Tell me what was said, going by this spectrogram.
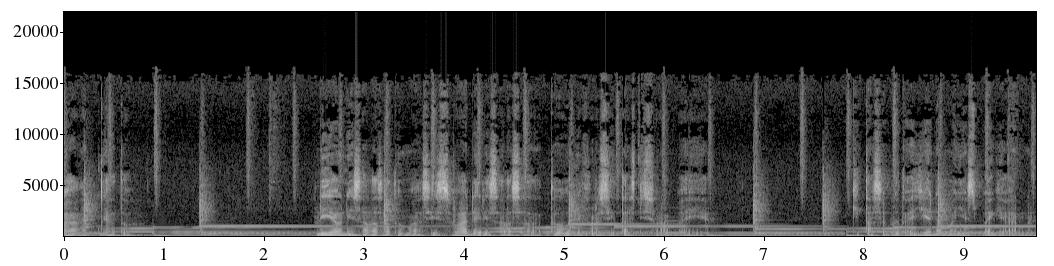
banget gak tuh? Beliau ini salah satu mahasiswa dari salah satu universitas di Surabaya. Kita sebut aja namanya sebagai Ana.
